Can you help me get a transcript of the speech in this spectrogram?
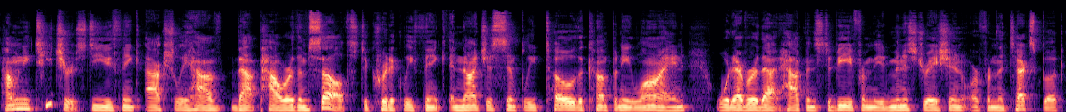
How many teachers do you think actually have that power themselves to critically think and not just simply toe the company line, whatever that happens to be from the administration or from the textbook,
